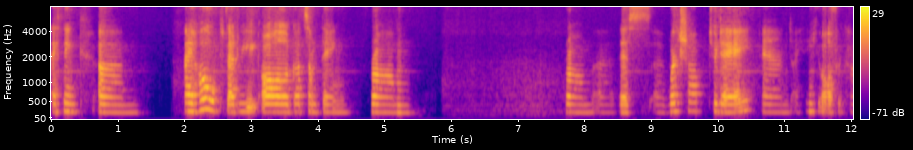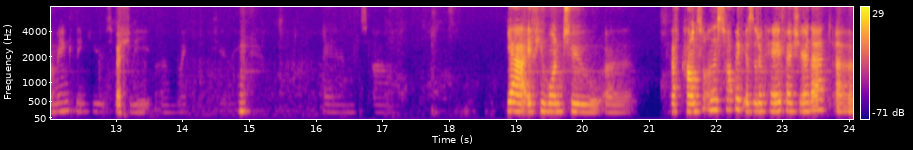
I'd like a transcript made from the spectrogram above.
I think um, I hope that we all got something from from uh, this uh, workshop today, and I thank you all for coming. Thank you, especially um, Mike. And um, yeah, if you want to uh, have counsel on this topic, is it okay if I share that? Uh,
